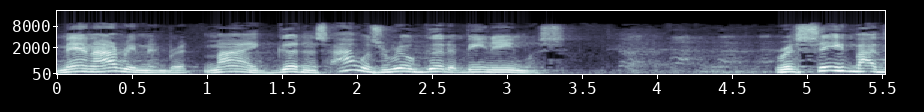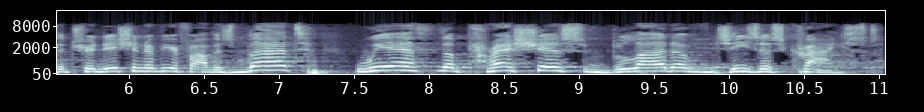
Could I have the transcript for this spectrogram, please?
Man i remember it. My goodness i was real good at being aimless received by the tradition of your fathers but with the precious blood of jesus christ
